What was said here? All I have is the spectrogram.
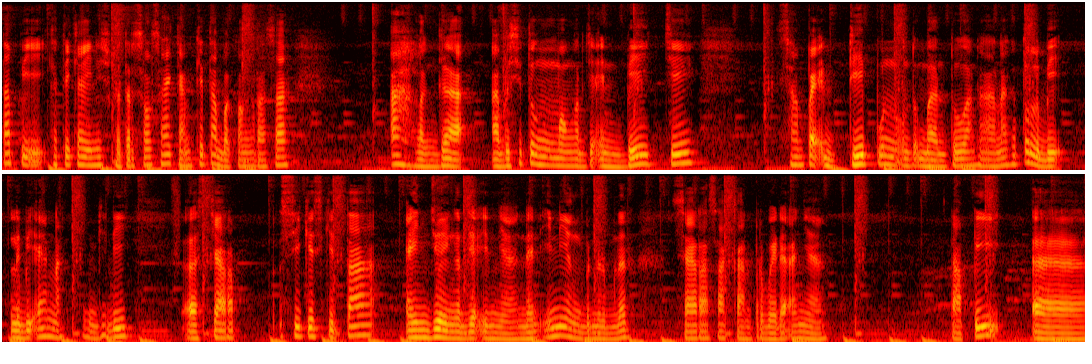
Tapi ketika ini sudah terselesaikan kita bakal ngerasa ah lega. Habis itu mau ngerjain B C sampai D pun untuk bantu anak-anak itu lebih lebih enak. Jadi uh, secara psikis kita enjoy ngerjainnya. Dan ini yang benar-benar saya rasakan perbedaannya. Tapi uh,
